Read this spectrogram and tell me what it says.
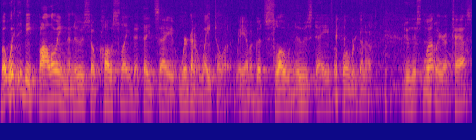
but would they be following the news so closely that they'd say, we're going to wait till we have a good slow news day before we're going to do this Well- nuclear test?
